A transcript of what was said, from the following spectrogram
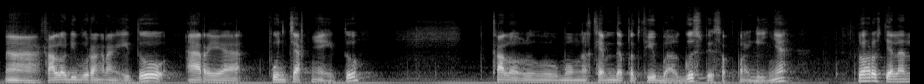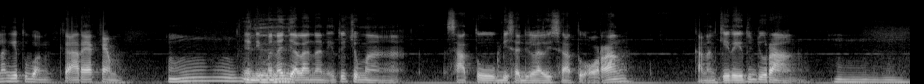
nah kalau di Burangrang itu area puncaknya itu kalau lu mau ngecamp dapat view bagus besok paginya lu harus jalan lagi tuh bang ke area camp. Hmm, yang di mana jalanan itu cuma satu bisa dilalui satu orang kanan kiri itu jurang. Hmm.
